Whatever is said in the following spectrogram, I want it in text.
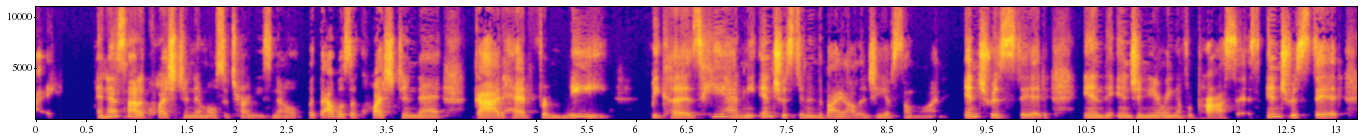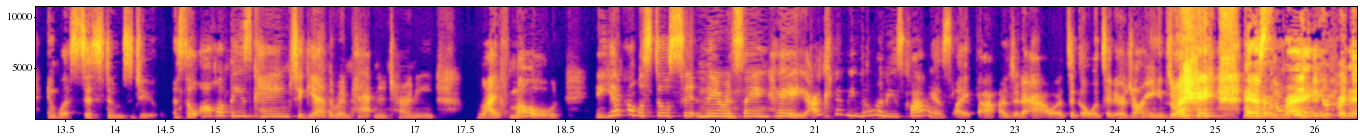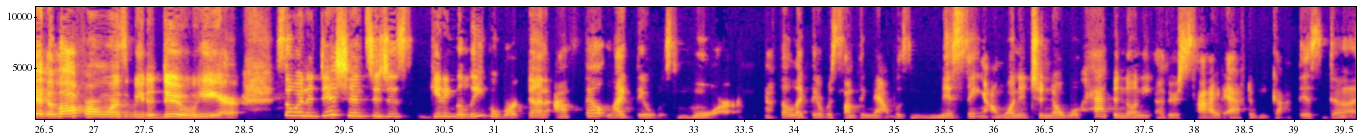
And that's not a question that most attorneys know, but that was a question that God had for me because he had me interested in the biology of someone, interested in the engineering of a process, interested in what systems do. And so all of these came together in patent attorney life mode. And yet I was still sitting there and saying, hey, I can't be billing these clients like 500 an hour to go into their dreams, right? There's something right. different that the law firm wants me to do here. So in addition to just getting the legal work done, I felt like there was more. I felt like there was something that was missing. I wanted to know what happened on the other side after we got this done.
